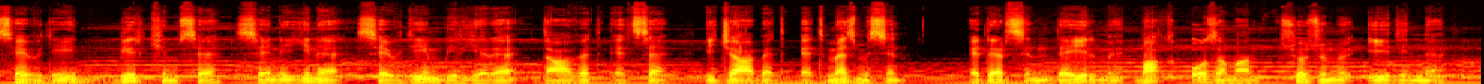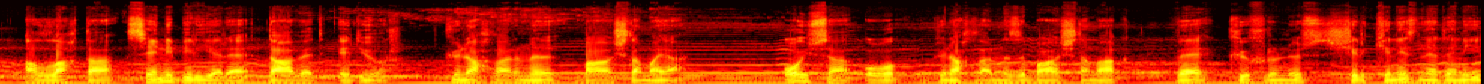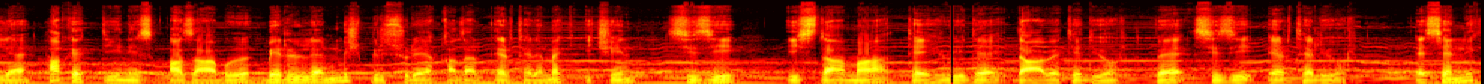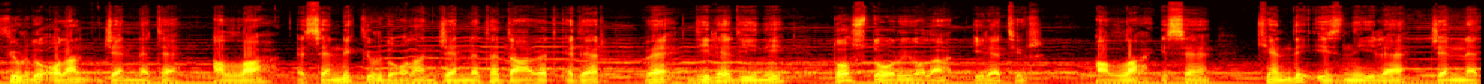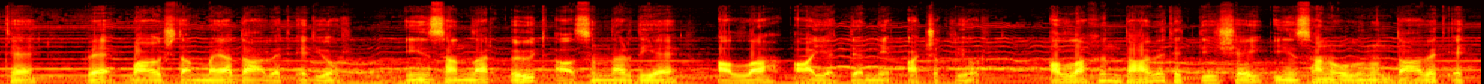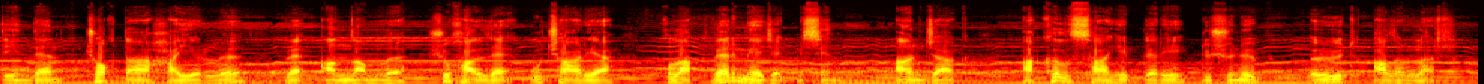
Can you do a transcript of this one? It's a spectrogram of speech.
Sevdiğin bir kimse seni yine sevdiğin bir yere davet etse icabet etmez misin? Edersin değil mi? Bak o zaman sözümü iyi dinle. Allah da seni bir yere davet ediyor. Günahlarını bağışlamaya. Oysa o günahlarınızı bağışlamak ve küfrünüz, şirkiniz nedeniyle hak ettiğiniz azabı belirlenmiş bir süreye kadar ertelemek için sizi İslam'a, tevhide davet ediyor ve sizi erteliyor. Esenlik yurdu olan cennete, Allah esenlik yurdu olan cennete davet eder ve dilediğini dosdoğru yola iletir. Allah ise kendi izniyle cennete ve bağışlanmaya davet ediyor. İnsanlar öğüt alsınlar diye Allah ayetlerini açıklıyor. Allah'ın davet ettiği şey insanoğlunun davet ettiğinden çok daha hayırlı ve anlamlı. Şu halde bu çağrıya kulak vermeyecek misin? Ancak akıl sahipleri düşünüp öğüt alırlar.''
